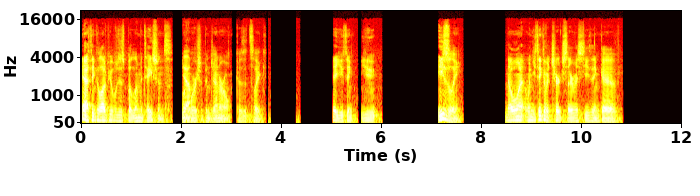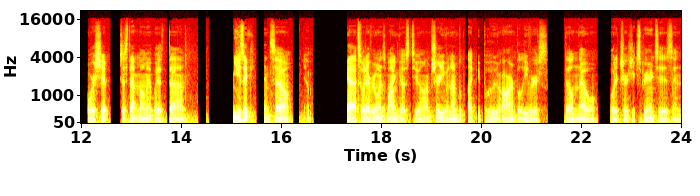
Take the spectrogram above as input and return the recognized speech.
yeah, I think a lot of people just put limitations on Yeah. worship in general because it's like, yeah, you think you easily. No one when you think of a church service, you think of worship, just that moment with um, music, and so Yep. yeah, that's what everyone's mind goes to. I'm sure even unbe- like people who aren't believers, they'll know what a church experience is and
